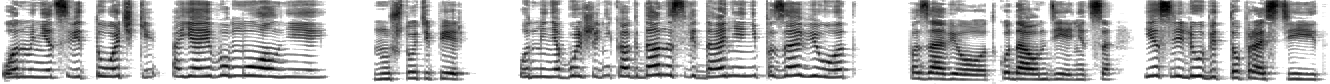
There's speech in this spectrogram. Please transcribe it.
«Он мне цветочки, а я его молнией!» «Ну что теперь?» «Он меня больше никогда на свидание не позовет!» «Позовет, куда он денется? Если любит, то простит!»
